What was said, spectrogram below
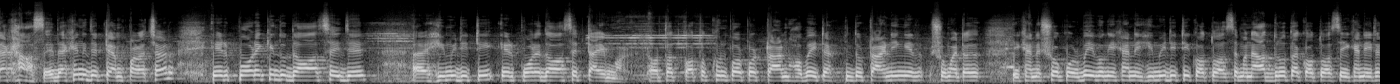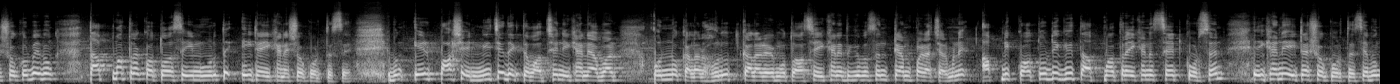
লেখা আছে। দেখেন এই যে টেম্পারেচার এরপরে কিন্তু দেওয়া আছে যে হিউমিডিটি এরপরে দেওয়া আছে টাইমার অর্থাৎ কতক্ষণ পর পর টার্ন হবে, এটা কিন্তু টার্নিং এর সময়টা এখানে শো করবে এবং এখানে হিউমিডিটি কত আছে মানে আর্দ্রতা কত আছে, এখানে এটা শো করবে এবং তাপমাত্রা কত আছে এই মুহূর্তে, এইটা এখানে শো করতেছে। এবং এর পাশে নিচে দেখতে পাচ্ছেন, এখানে আবার অন্য কালার হলুদ কালারের মতো আছে, এখানে দেখতে পাচ্ছেন টেম্পারেচার মানে আপনি কত ডিগ্রি তাপমাত্রা এখানে সেট করছেন এইখানে এটা শো করতেছে এবং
